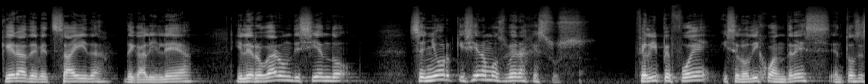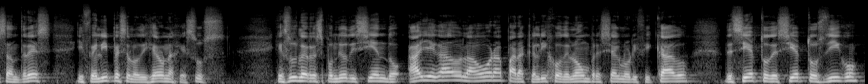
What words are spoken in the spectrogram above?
que era de Bethsaida, de Galilea, y le rogaron diciendo, Señor, quisiéramos ver a Jesús. Felipe fue y se lo dijo a Andrés, entonces Andrés y Felipe se lo dijeron a Jesús. Jesús le respondió diciendo, ha llegado la hora para que el Hijo del Hombre sea glorificado. De cierto, de cierto os digo,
